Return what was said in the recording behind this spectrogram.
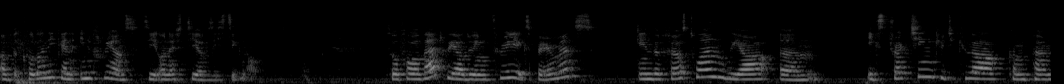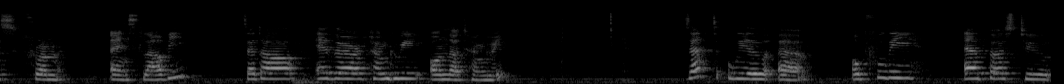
of the colony can influence the honesty of this signal. So for that we are doing three experiments. In the first one we are um, extracting cuticular compounds from ants larvae that are either hungry or not hungry. That will uh, hopefully help us to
